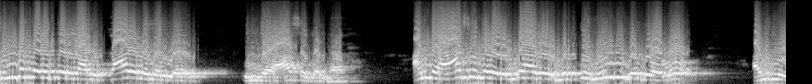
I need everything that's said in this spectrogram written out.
துன்பங்களுக்கெல்லாம் காரணம் என்ன? இந்த ஆசைகள் தான். அந்த ஆசைகளை எவ்வாறு விட்டு நீங்கி நீங்குகின்றோமோ அங்கு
